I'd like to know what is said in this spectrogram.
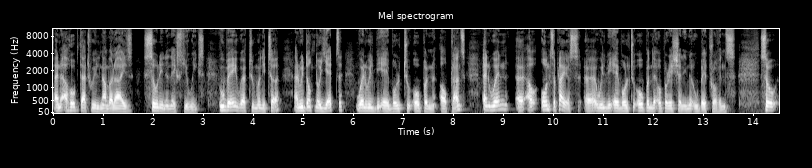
and I hope that will normalize soon in the next few weeks. Hubei, we have to monitor, and we don't know yet when we'll be able to open our plants and when uh, our own suppliers uh, will be able to open the operation in the Hubei province. So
